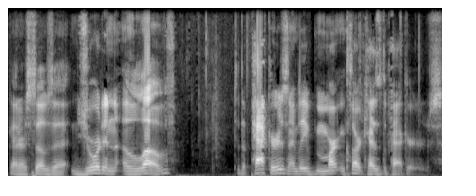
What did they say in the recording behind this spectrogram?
Got ourselves a Jordan Love to the Packers. And I believe Martin Clark has the Packers.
